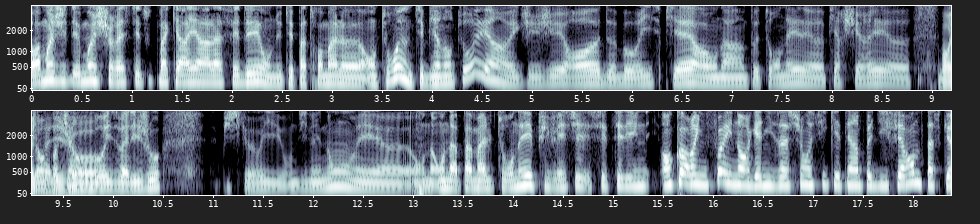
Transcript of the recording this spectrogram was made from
bon, moi, j'étais, moi, je suis resté toute ma carrière à la Fédé. On n'était pas trop mal euh, entouré, on était bien entouré hein, avec GG, Rod, Boris, Pierre. On a un peu tourné, euh, Pierre Chéré, euh, Boris Valéjo. Boris Valéjo. Puisque oui, on dit les noms, mais euh, on, a, pas mal tourné. Puis, mais c'était encore une fois une organisation aussi qui était un peu différente parce que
